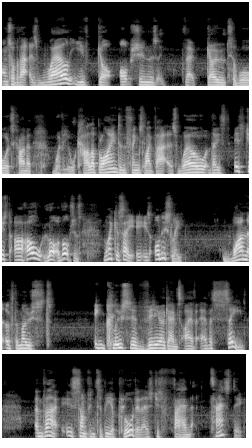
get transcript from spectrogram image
On top of that, as well, you've got options that go towards kind of whether you're colorblind and things like that as well. There's it's just a whole lot of options. Like I say, it is honestly one of the most inclusive video games I have ever seen. And that is something to be applauded as just fantastic.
